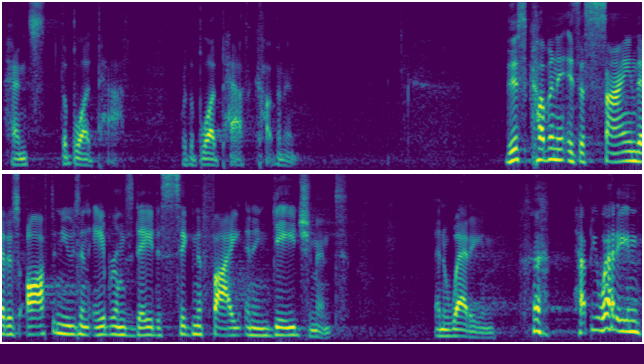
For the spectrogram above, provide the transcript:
Hence the blood path, or the blood path covenant. This covenant is a sign that is often used in Abram's day to signify an engagement and wedding. Happy wedding!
